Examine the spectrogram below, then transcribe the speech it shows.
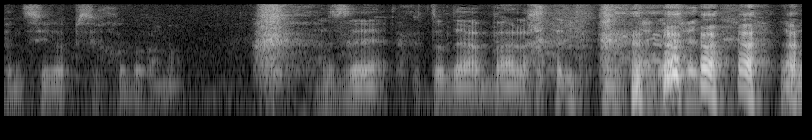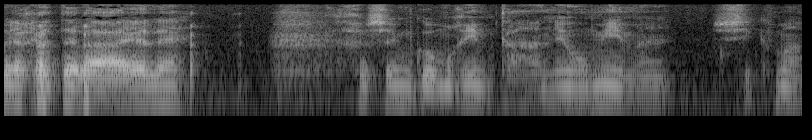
כנסי לפסיכודרמה. אז זה, אתה יודע, בא לך ללכת אל האלה, אחרי שהם גומרים את הנאומים? שקמה,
